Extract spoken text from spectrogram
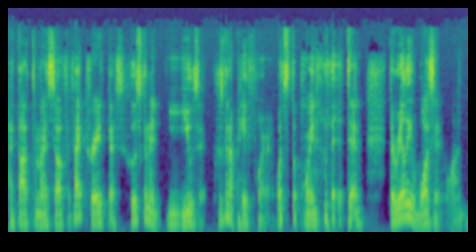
I thought to myself, if I create this, who's going to use it? Who's going to pay for it? What's the point of it? And there really wasn't one.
